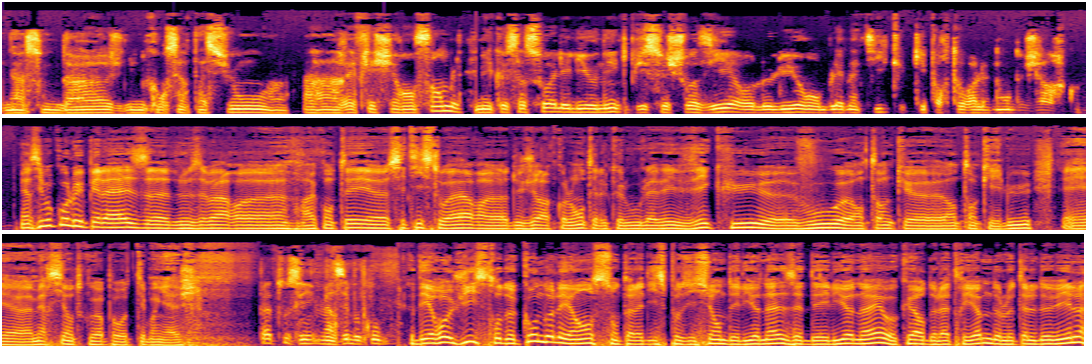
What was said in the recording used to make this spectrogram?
d'un sondage, d'une concertation à réfléchir ensemble, mais que ce soit les Lyonnais qui puissent choisir le lieu emblématique qui portera le nom de Gérard Collomb. Merci beaucoup Louis Pélez de nous avoir raconté cette histoire de Gérard Collomb telle que vous l'avez vécu vous en tant que en tant qu'élu et merci en tout cas pour votre témoignage. Pas de souci, merci beaucoup. Des registres de condoléances sont à la disposition des Lyonnaises et des Lyonnais au cœur de l'atrium de l'hôtel de ville.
